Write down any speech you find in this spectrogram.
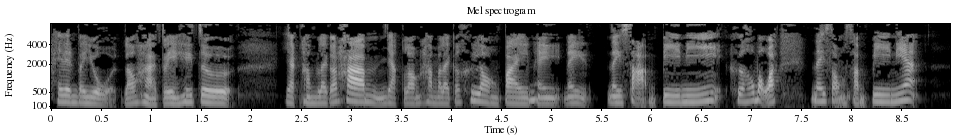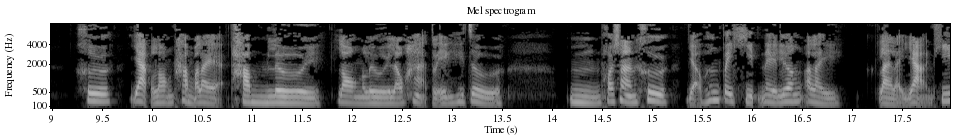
ให้เป็นประโยชน์ แล้วหาตัวเองให้เจอ อยากทำอะไรก็ทำอยากลองทำอะไรก็คือลองไปในในในสามปีนี้ คือเขาบอกว่าในสองสามปีเนี้ยคืออยากลองทำอะไรอะทำเลย ลองเลยแล้วหาตัวเองให้เจอ อืม เพราะฉะนั้นคือ อย่าเพิ่งไปคิดในเรื่องอะไรหลาย ๆ อย่างที่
